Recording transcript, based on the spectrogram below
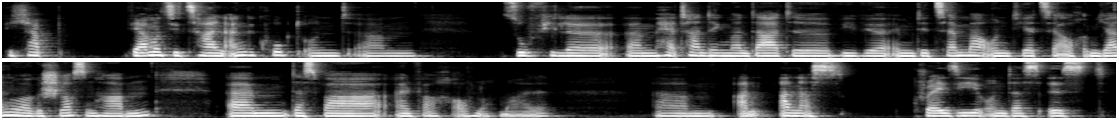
ich habe, wir haben uns die Zahlen angeguckt und ähm, so viele ähm, Headhunting-Mandate, wie wir im Dezember und jetzt ja auch im Januar geschlossen haben, ähm, das war einfach auch nochmal ähm, an, anders crazy und das ist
